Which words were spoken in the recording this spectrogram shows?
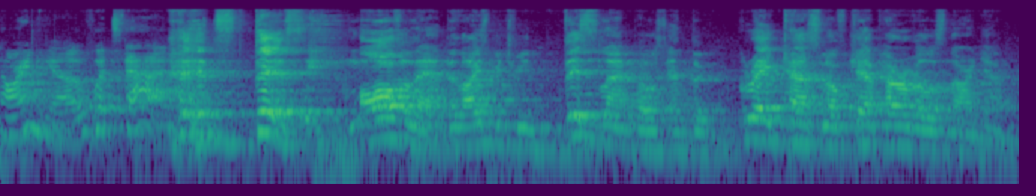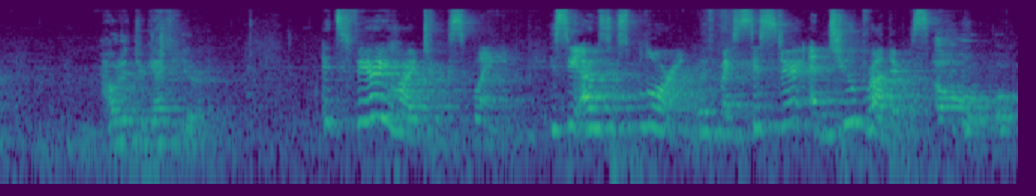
Narnia, what's that? it's this, all the land that lies between this lamppost and the great castle of Cair Paravel's Narnia. How did you get here? It's very hard to explain. You see, I was exploring with my sister and two brothers. Oh, oh,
